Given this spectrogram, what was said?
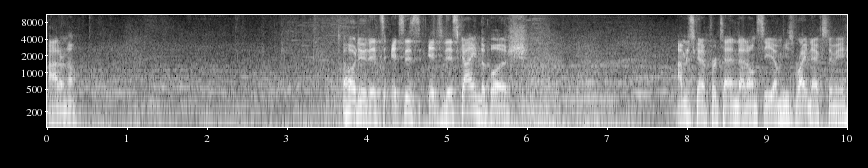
I don't know. Oh, dude, it's it's this it's this guy in the bush. I'm just gonna pretend I don't see him. He's right next to me.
